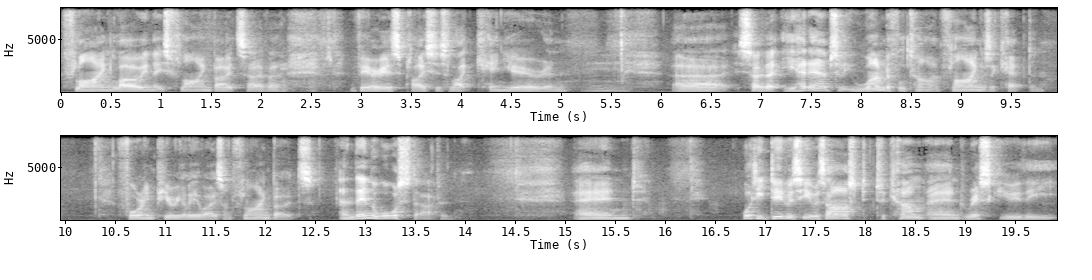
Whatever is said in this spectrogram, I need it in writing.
flying low in these flying boats over various places like Kenya and. Uh, so that he had an absolutely wonderful time flying as a captain for Imperial Airways on flying boats. And then the war started. And what he did was he was asked to come and rescue the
